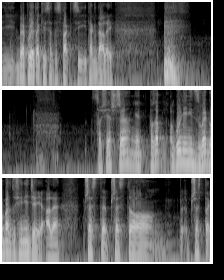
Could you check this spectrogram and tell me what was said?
i brakuje takiej satysfakcji i tak dalej. Coś jeszcze? Nie, poza, ogólnie nic złego bardzo się nie dzieje, ale przez, te, przez to, przez te,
